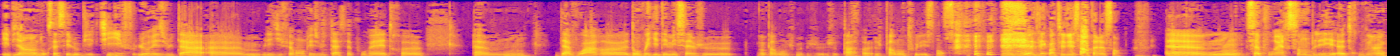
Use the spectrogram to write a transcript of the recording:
eh bien, donc ça c'est l'objectif. Le résultat, les différents résultats, ça pourrait être euh, d'avoir, euh, d'envoyer des messages. Euh, pardon, je, je, pars, je pars dans tous les sens. vas-y, vas-y, continue, c'est intéressant. ça pourrait ressembler, trouver un,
